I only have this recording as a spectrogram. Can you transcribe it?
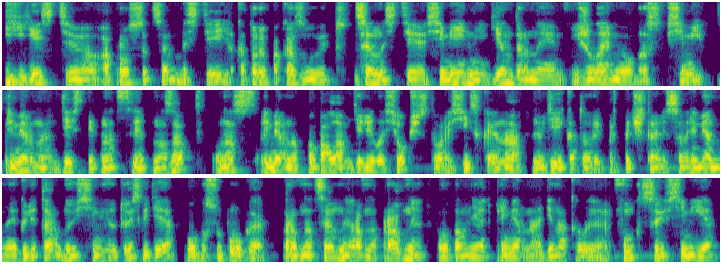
И есть э, опросы ценностей, которые показывают ценности семейные, гендерные и желаемый образ семьи. Примерно 10-15 лет назад у нас примерно пополам делилось общество российское на людей, которые предпочитали современную эгалитарную семью, то есть где оба супруга равноценные, равноправные, выполняют примерно одинаковые функции в семье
